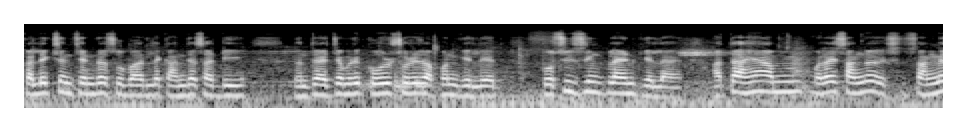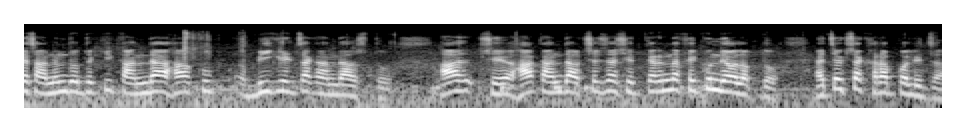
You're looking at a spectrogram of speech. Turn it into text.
कलेक्शन सेंटर्स उभारले कांद्यासाठी. नंतर याच्यामध्ये कोल्ड स्टोरेज आपण केले आहेत प्रोसेसिंग प्लॅन केला आहे आता हे आम मला हे सांग सांगण्याचा आनंद होतो की कांदा हा खूप बी ग्रेडचा कांदा असतो. हा शे हा कांदा अक्षरशः शेतकऱ्यांना फेकून द्यावा लागतो. ह्याच्यापेक्षा खराब क्वालिटीचा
